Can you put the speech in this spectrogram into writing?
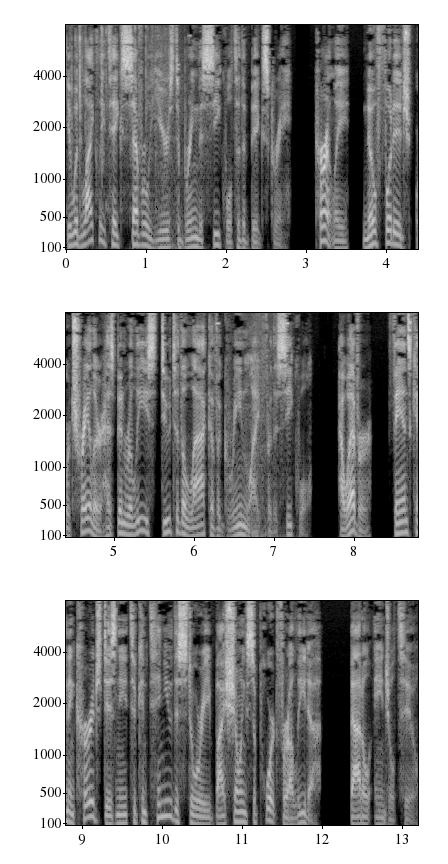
it would likely take several years to bring the sequel to the big screen. Currently, no footage or trailer has been released due to the lack of a green light for the sequel. However, fans can encourage Disney to continue the story by showing support for Alita, Battle Angel 2.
